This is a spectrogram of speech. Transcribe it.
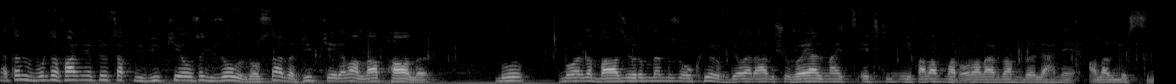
Ya tabi burada farm yapıyorsak bir VIPK olsa güzel olur dostlar da VIPK de vallahi pahalı. Bu bu arada bazı yorumlarınızı okuyorum. Diyorlar abi şu Royal Knight etkinliği falan var. Oralardan böyle hani alabilirsin.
